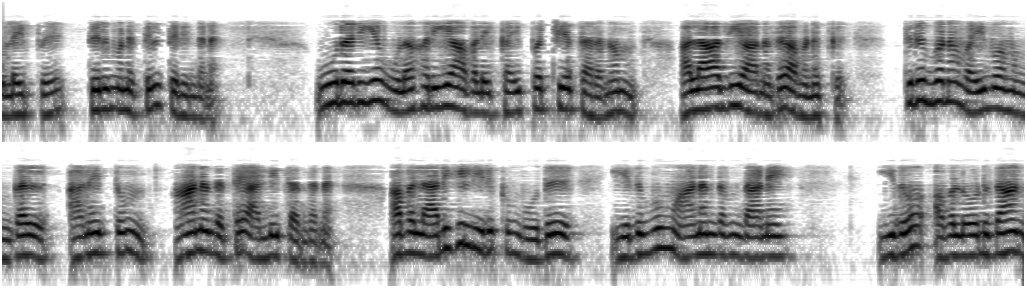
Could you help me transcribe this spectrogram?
உழைப்பு திருமணத்தில் தெரிந்தன. ஊரறிய உலகறிய அவளை கைப்பற்றிய தருணம் அலாதியானது அவனுக்கு. திருமண வைபவங்கள் அனைத்தும் ஆனந்தத்தை அள்ளி தந்தன. அவள் அருகில் இருக்கும்போது எதுவும் ஆனந்தம்தானே? இதோ அவளோடுதான்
